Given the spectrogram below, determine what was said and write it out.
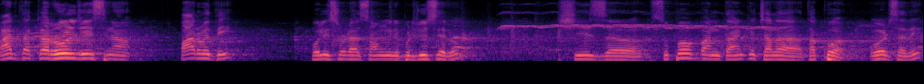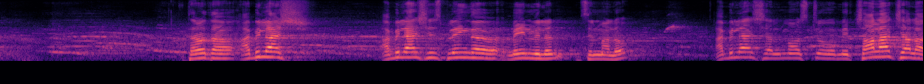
భారతక్క రోల్ చేసిన పార్వతి పోలీస్ కూడా సాంగ్ని ఇప్పుడు చూశారు. షీఈ్ సూపర్ అని దానికి చాలా తక్కువ వర్డ్స్ అది. తర్వాత Abhilash Abhilash is playing the main villain సినిమాలో. అభిలాష్ ఆల్మోస్ట్ మీరు చాలా చాలా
